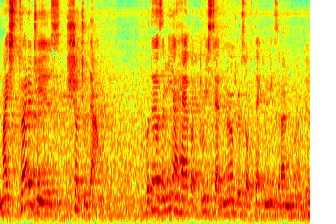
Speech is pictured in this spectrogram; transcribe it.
My strategy is shut you down. But that doesn't mean I have a preset numbers of techniques that I'm gonna do.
